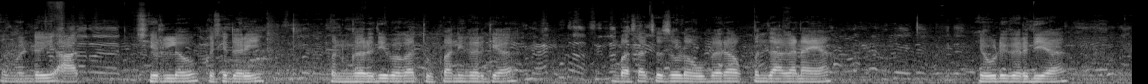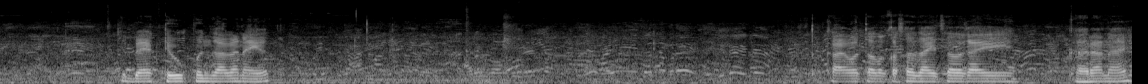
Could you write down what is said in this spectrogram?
तर मंडळी आत शिरलं कशी तरी. पण गर्दी बघा तुफानी गर्दी आहे. बसाचं सोडं उभं राहा पण जागा नाही आहे. एवढी गर्दी आहे. ते बॅग ठेवू पण जागा नाही आहेत काय होता कसा जायचा काय खरा नाही.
